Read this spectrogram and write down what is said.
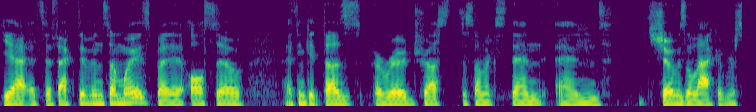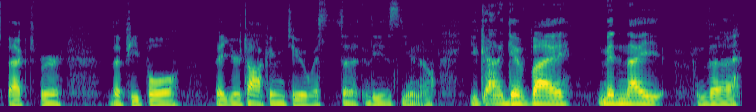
yeah, it's effective in some ways, but it also I think it does erode trust to some extent and shows a lack of respect for the people that you're talking to with the, these, you know, you got to give by midnight. The,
